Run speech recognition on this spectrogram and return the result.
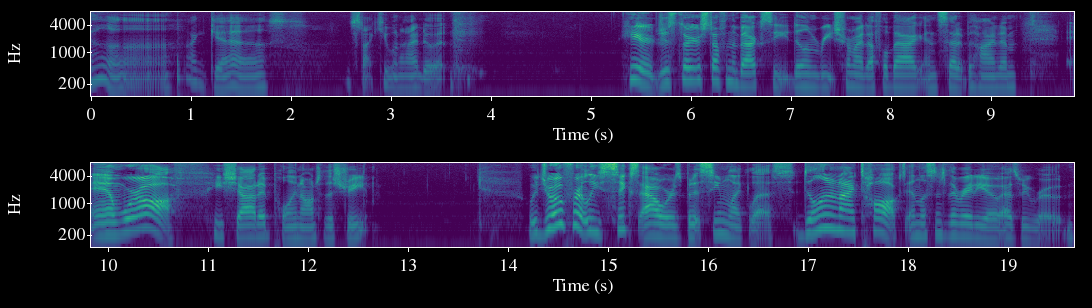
Uh, I guess. It's not cute when I do it. Here, just throw your stuff in the back seat. Dylan reached for my duffel bag and set it behind him. And we're off, he shouted, pulling onto the street. We drove for at least six hours, but it seemed like less. Dylan and I talked and listened to the radio as we rode.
